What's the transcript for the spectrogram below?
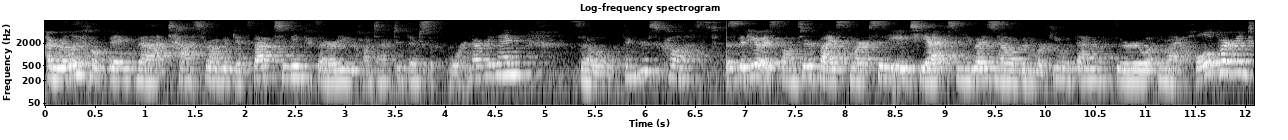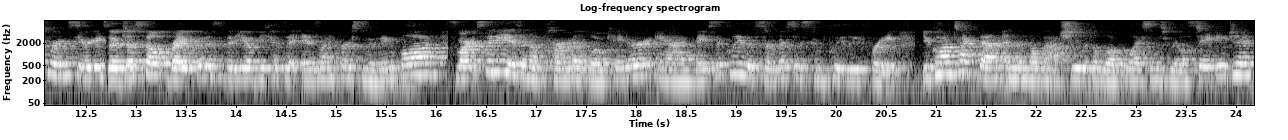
I'm really hoping that TaskRabbit gets back to me because I already contacted their support and everything. So fingers crossed. This video is sponsored by Smart City ATX and you guys know I've been working with them through my whole apartment touring series. So it just felt right for this video because it is my first moving vlog. Smart City is an apartment locator and basically the service is completely free. You contact them and then they'll match you with a local licensed real estate agent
